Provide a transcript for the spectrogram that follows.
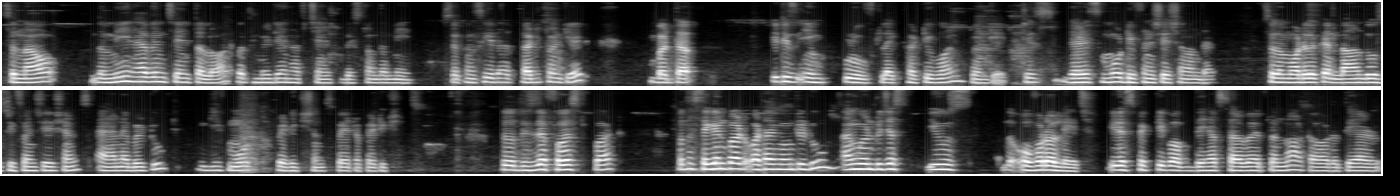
so now the mean haven't changed a lot but the median have changed based on the mean. So you can see that 30 28 but the it is improved like 31 28 it is there is more differentiation on that. So the model can learn those differentiations and able to give more predictions better predictions. So this is the first part. For the second part what i'm going to do i'm going to just use the overall age irrespective of they have survived or not or they are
